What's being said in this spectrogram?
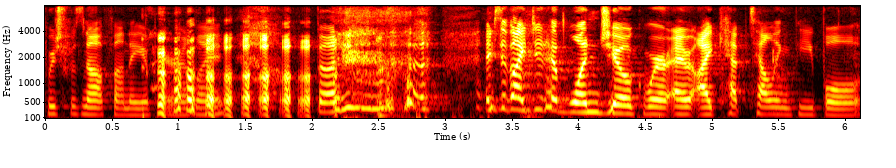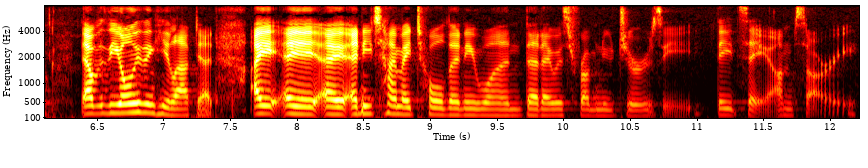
which was not funny apparently. but except I did have one joke where I, I kept telling people that was the only thing he laughed at. I, I, I anytime I told anyone that I was from New Jersey, they'd say I'm sorry.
